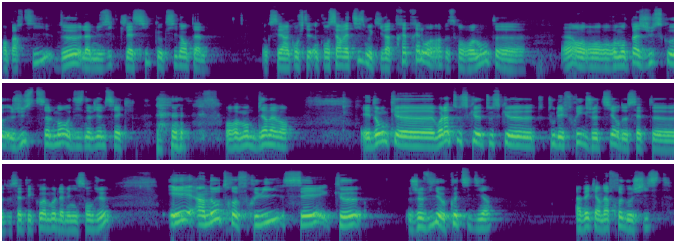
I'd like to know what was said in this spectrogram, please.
en partie, de la musique classique occidentale. Donc c'est un, conservatisme qui va très très loin, hein, parce qu'on remonte, hein, on, remonte pas juste seulement au 19e siècle. on remonte bien avant. Et donc voilà tout ce que, tous les fruits que je tire de, cette, de cet écho-hameau de la bénisson Dieu. Et un autre fruit, c'est que je vis au quotidien avec un affreux gauchiste,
